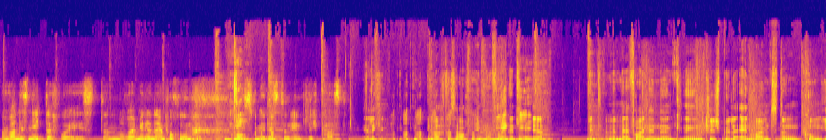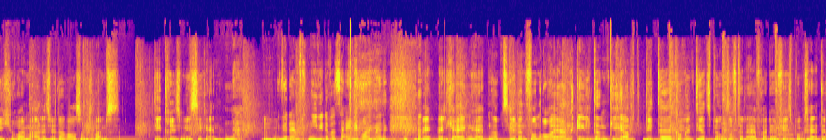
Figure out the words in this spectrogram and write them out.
Und wenn das nicht der Fall ist, dann räume ich den einfach um, bis mir das dann endlich passt. Ehrlich, ich, ich mache das auch bei meiner Freundin. Wirklich? Ja. Wenn, wenn meine Freundin den, den Geschirrspüler einräumt, dann komme ich, räume alles wieder raus und räume es Tetris-mäßig ein. Nein, ich würde einfach nie wieder was einräumen. Wel- Welche Eigenheiten habt ihr denn von euren Eltern geerbt? Bitte kommentiert bei uns auf der Live-Radio-Facebook-Seite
